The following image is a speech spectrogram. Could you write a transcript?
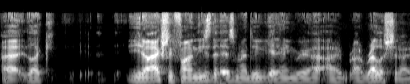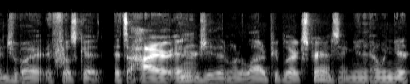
Uh, like, you know, I actually find these days when I do get angry, I, I, I relish it. I enjoy it. It feels good. It's a higher energy than what a lot of people are experiencing. You know, when you're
